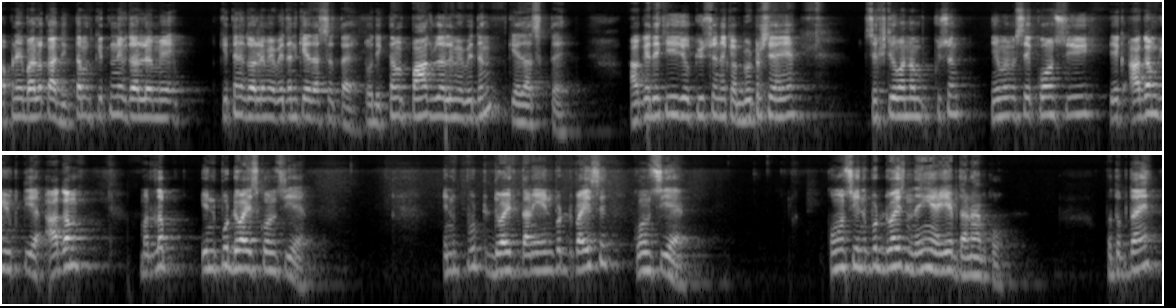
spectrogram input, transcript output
अपने बालक का अधिकतम कितने विद्यालय में कितने विद्यालय में आवेदन किया जा सकता है? तो अधिकतम पाँच विद्यालय में आवेदन किया जा सकता है। आगे देखिए, जो क्वेश्चन है कंप्यूटर से आए हैं। सिक्सटी वन नंबर क्वेश्चन इनमें से कौन सी एक आगम की युक्ति है? आगम मतलब इनपुट डिवाइस कौन सी है? इनपुट डिवाइस बतानी इनपुट डिवाइस कौन सी है? कौन सी इनपुट डिवाइस नहीं है? ये बताना आपको। वो तो बताएँ।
